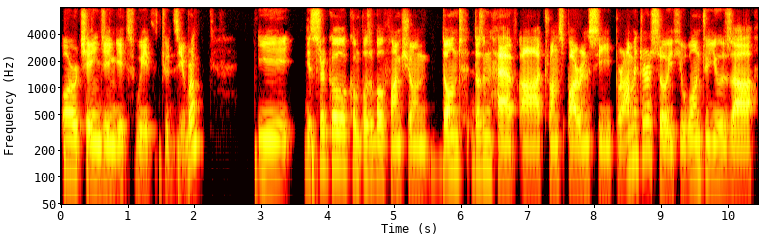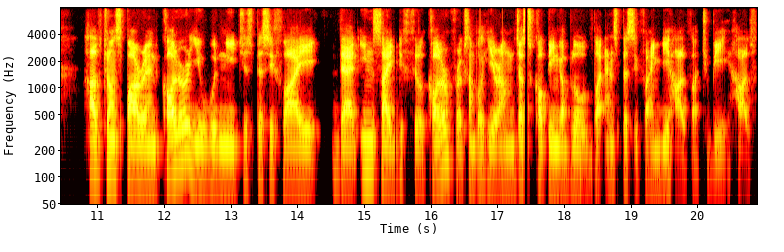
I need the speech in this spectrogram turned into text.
or changing its width to zero. The circle composable function don't doesn't have a transparency parameter. So if you want to use a half transparent color, you would need to specify that inside the fill color. For example, here I'm just copying a blue but and specifying the alpha to be half.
